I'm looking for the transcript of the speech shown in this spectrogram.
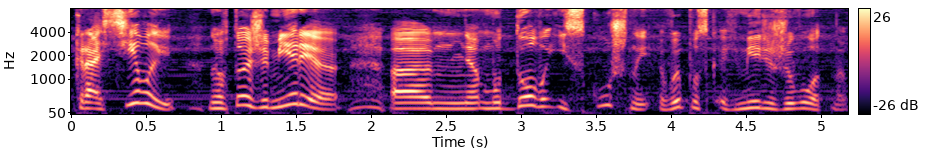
красивый, но в той же мере э, мудовый и скучный выпуск в мире животных.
